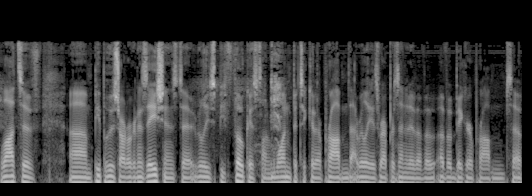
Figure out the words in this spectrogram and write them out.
lots of um, people who start organizations to really be focused on one particular problem that really is representative of a, of a bigger problem. So,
